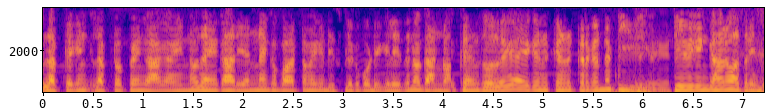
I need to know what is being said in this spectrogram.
ලප්ටකින් ලප්ටපෙන් ගන්න දැන් කාරයන්න එක පාටම එක ඩිස්පලක පොඩි ලෙන ගන්න කන්සෝල්ල එක කරගන්න ටීවකින් ගහන අතරින්ද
